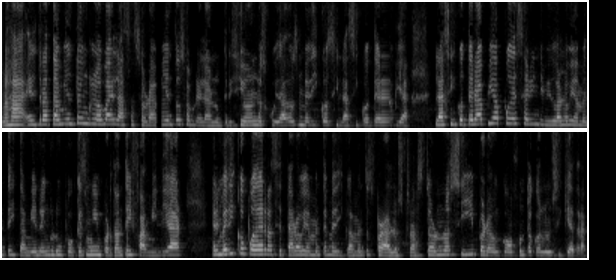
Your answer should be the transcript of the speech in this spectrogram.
Ajá, el tratamiento engloba el asesoramiento sobre la nutrición, los cuidados médicos y la psicoterapia. La psicoterapia puede ser individual, obviamente, y también en grupo, que es muy importante y familiar. El médico puede recetar, obviamente, medicamentos para los trastornos, sí, pero en conjunto con un psiquiatra.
